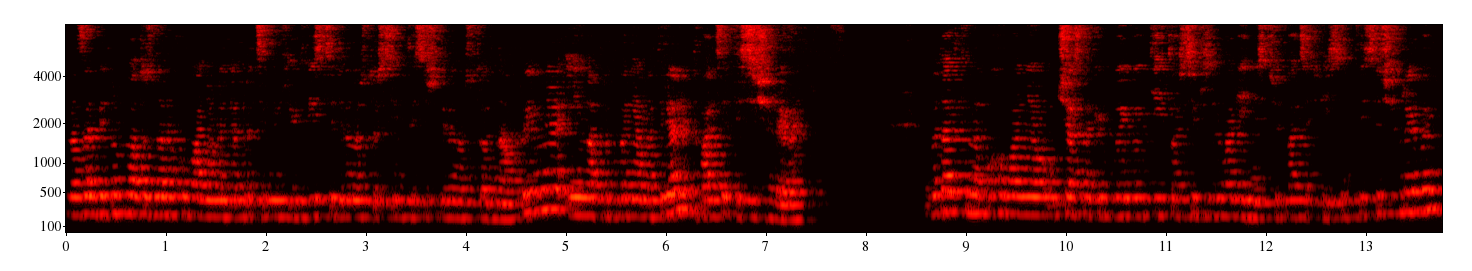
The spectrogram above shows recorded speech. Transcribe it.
на заробітну плату з нарахуваннями для працівників 297 тисяч 91 гривня і на придбання матеріалів 20 тисяч гривень. Видатки на поховання учасників бойових дій та осіб з інвалідністю 28 тисяч гривень.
